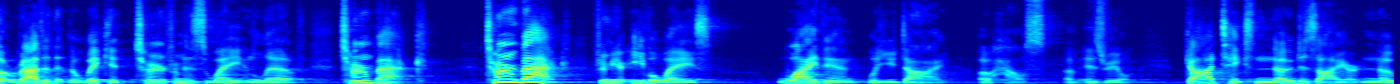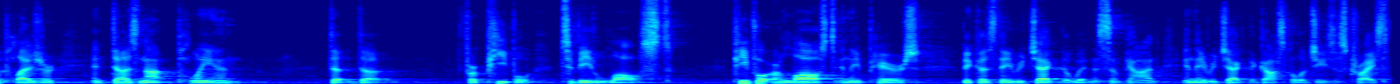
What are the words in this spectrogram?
but rather that the wicked turn from his way and live. Turn back. Turn back from your evil ways. Why then will you die, O house of Israel? God takes no desire, no pleasure, and does not plan the, the, for people to be lost. People are lost and they perish because they reject the witness of God and they reject the gospel of Jesus Christ.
